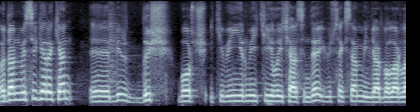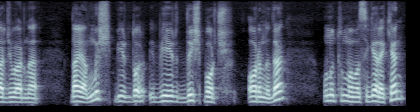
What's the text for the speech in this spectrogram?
Ödenmesi gereken e, bir dış borç 2022 yılı içerisinde 180 milyar dolarlar civarına dayanmış bir do- bir dış borç oranı da unutulmaması gereken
